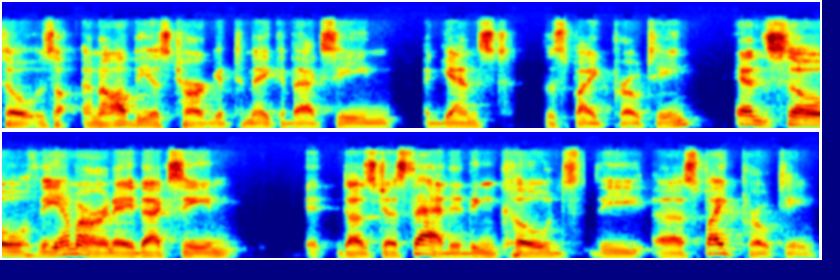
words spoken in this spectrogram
So it was an obvious target to make a vaccine against the spike protein. And so the mRNA vaccine, it does just that. It encodes the uh, spike protein.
